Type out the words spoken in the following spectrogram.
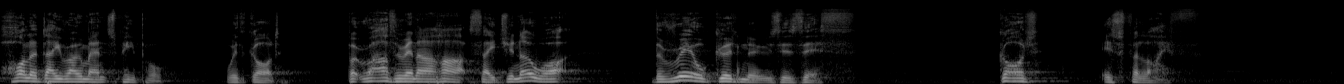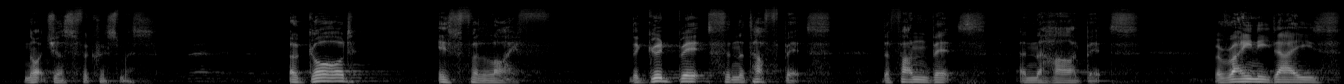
holiday romance people with God, but rather in our hearts say, Do you know what? The real good news is this God is for life, not just for Christmas. A God is for life. The good bits and the tough bits, the fun bits and the hard bits the rainy days,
